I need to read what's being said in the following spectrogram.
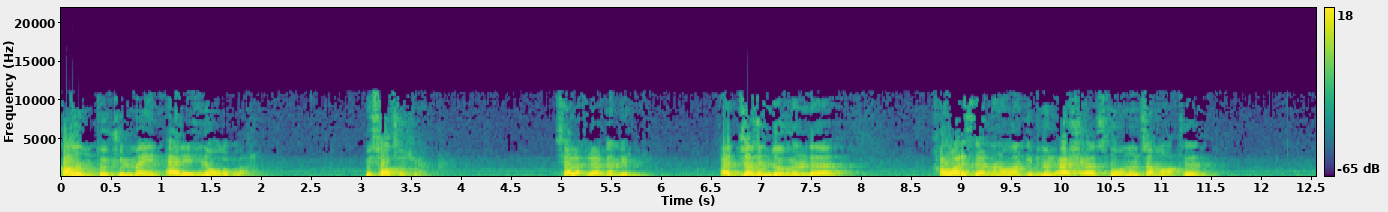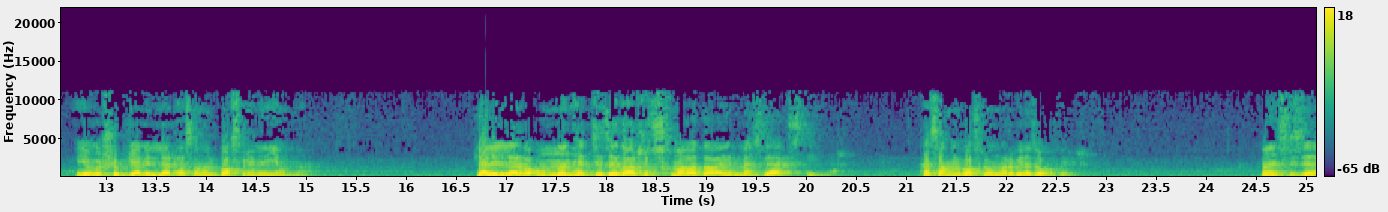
qan tökülməyin əleyhinə olublar. Misal çəkirəm. Sələflərdən birini. Həccəcin dövründə xavariclərdən olan İbnül Əşəs və onun cəmatı yığışıb gəlirlər Həsən el-Basrinin yanına. Gəlirlər və ondan həccəcə qarşı çıxmağa dair məsləhət istəyirlər. Həsən el-Basri onlara belə cavab verir. Mən sizə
